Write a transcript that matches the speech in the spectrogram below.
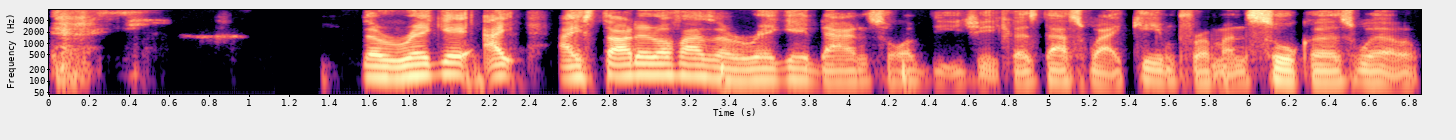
the reggae I I started off as a reggae dancehall DJ because that's where I came from and soca as well.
